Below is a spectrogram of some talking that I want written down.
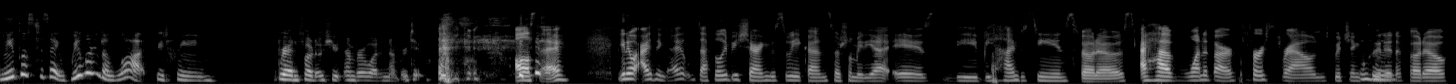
needless to say, we learned a lot between brand photo shoot number one and number two. I'll say. You know, I think I'll definitely be sharing this week on social media is the behind the scenes photos. I have one of our first round, which included mm-hmm. a photo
